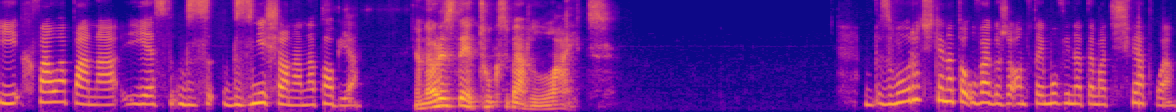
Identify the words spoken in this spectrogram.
i chwała Pana jest wz, wzniesiona na Tobie. Now, notice there it talks about light. Zwróćcie na to uwagę, że on tutaj mówi na temat światła.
